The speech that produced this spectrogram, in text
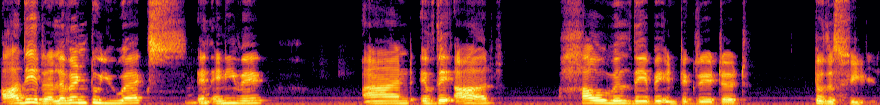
Are they relevant to UX in any way? And if they are, how will they be integrated to this field?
